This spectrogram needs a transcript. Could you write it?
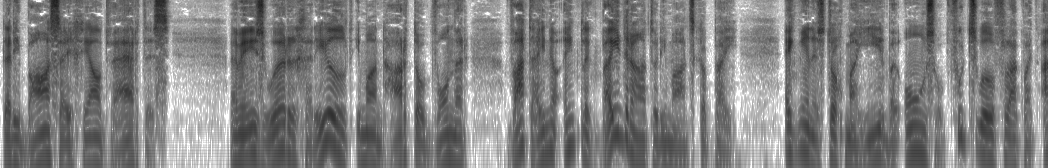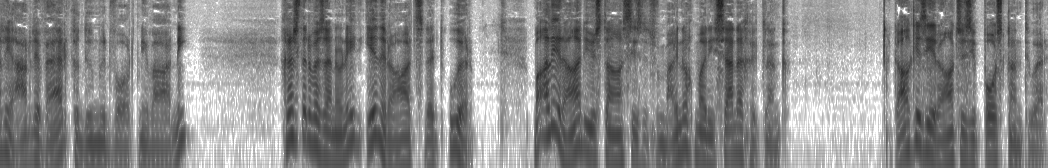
dat die baas sy geld werd is. 'n Mens hoor gereeld iemand hardop wonder wat hy nou eintlik bydra tot die maatskappy. Ek meen is tog maar hier by ons op voetsoolvlak wat al die harde werk gedoen moet word nie waar nie. Gister was daar nou net een raadslid oor. Maar al die radiostasies het vir my nog maar dieselfde geklink. Dalk is die raad soos die poskantoor.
